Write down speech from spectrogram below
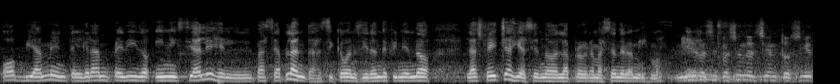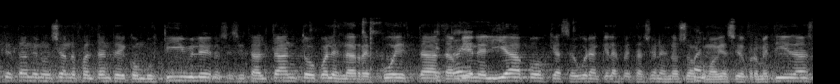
Obviamente el gran pedido inicial es el pase a plantas, así que bueno, se irán definiendo las fechas y haciendo la programación de lo mismo. Mire, la situación del 107 están denunciando faltante de combustible, no sé si está al tanto, cuál es la respuesta, Estoy- también el IAPOS que aseguran que las prestaciones no son Bueno. como habían sido prometidas,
